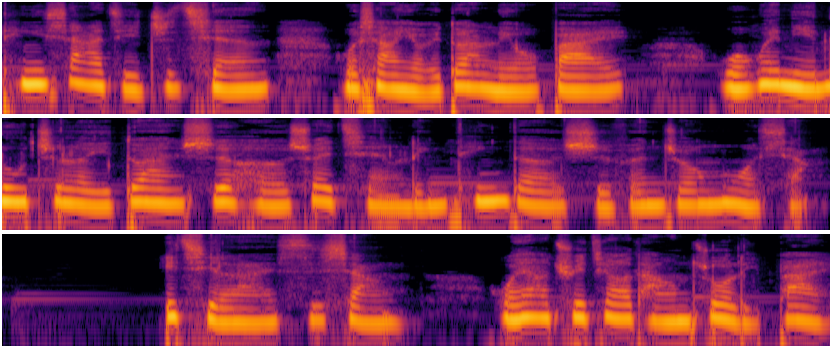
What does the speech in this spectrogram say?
听下集之前，我想有一段留白。我为你录制了一段适合睡前聆听的十分钟默想，一起来思想：我要去教堂做礼拜，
